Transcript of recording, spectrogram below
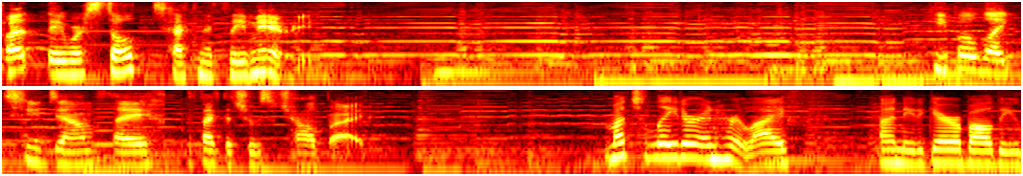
But they were still technically married. People like to downplay the fact that she was a child bride. Much later in her life, Anita Garibaldi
